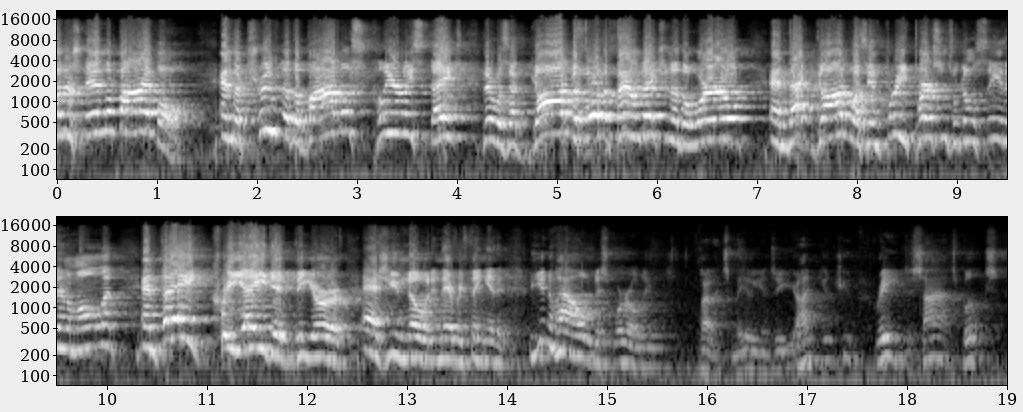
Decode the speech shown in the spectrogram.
understand the Bible. And the truth of the Bible clearly states there was a God before the foundation of the world, and that God was in three persons. We're going to see it in a moment. And they created the earth as you know it and everything in it. You know how old this world is? Well, it's millions of years. Don't you read the science books?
